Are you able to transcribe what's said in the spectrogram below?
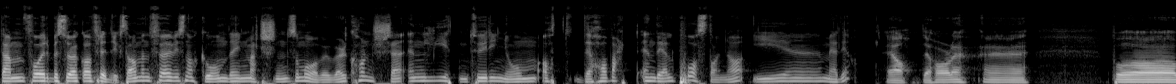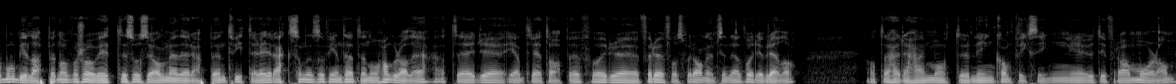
De får besøk av Fredrikstad, men før vi snakker om den matchen, så må vi vel kanskje en liten tur innom at det har vært en del påstander i eh, media? Ja, det har det. Eh, på mobilappen og for så vidt sosiale medier-appen Twitter eller X, som det så fint heter nå, hagla det etter eh, 1-3-tapet for, eh, for Raufoss for Anheim sin del forrige fredag. At dette her måtte ligne kampfiksing ut ifra målene.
